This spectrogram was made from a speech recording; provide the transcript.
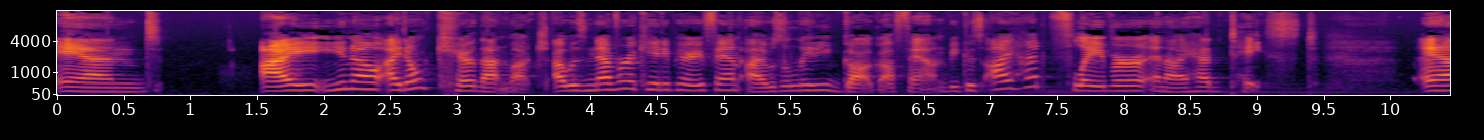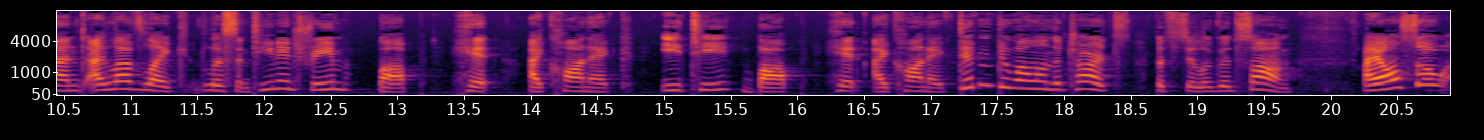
and I, you know, I don't care that much. I was never a Katy Perry fan. I was a Lady Gaga fan because I had flavor and I had taste. And I love, like, listen, Teenage Dream, bop, hit, iconic. E.T., bop, hit, iconic. Didn't do well on the charts, but still a good song. I also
